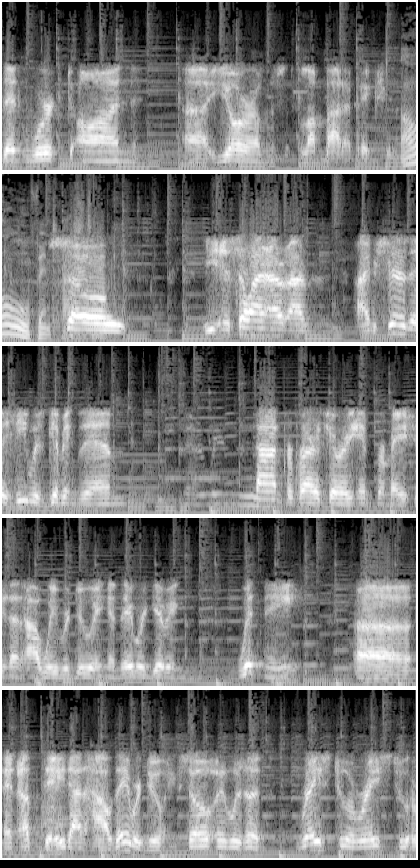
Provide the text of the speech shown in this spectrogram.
that worked on uh, Yoram's Lambada picture. Oh, fantastic. So, so I, I, I'm, I'm sure that he was giving them non-proprietary information on how we were doing, and they were giving Whitney uh, an update on how they were doing. So it was a race to a race to a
